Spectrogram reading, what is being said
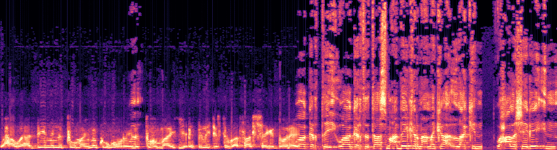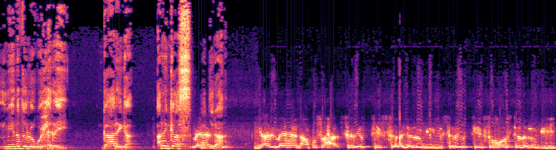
waxaa waye haddii nin la tuhmayo ninka ugu horreeya la tuhmaayo iyo cidda la jirtaba asaa sheegi doonee. Waa gartay waa gartay taas ma cadday karna laakiin waxaa la sheegay in miinada loogu xiray gaariga. Arrinkaas ma jiraa gaari ma aheen aan ku saxa sariirtiisa ayaa loo geliyey sariirtiisa hoosteeda loo geliyey.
